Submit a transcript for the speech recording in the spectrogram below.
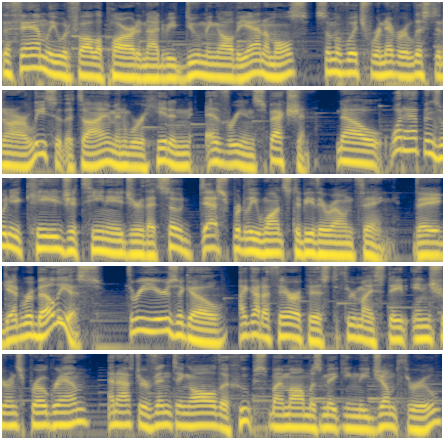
The family would fall apart and I'd be dooming all the animals, some of which were never listed on our lease at the time and were hidden every inspection. Now, what happens when you cage a teenager that so desperately wants to be their own thing? They get rebellious, Three years ago, I got a therapist through my state insurance program, and after venting all the hoops my mom was making me jump through,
